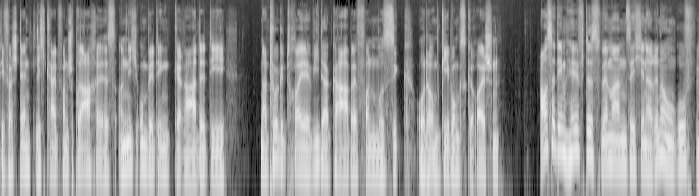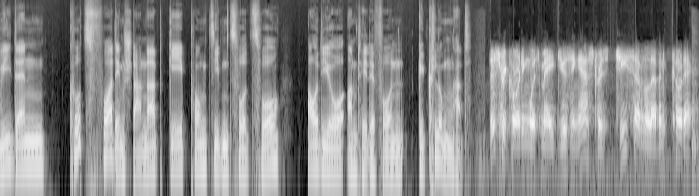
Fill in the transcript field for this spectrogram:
die Verständlichkeit von Sprache ist und nicht unbedingt gerade die naturgetreue Wiedergabe von Musik oder Umgebungsgeräuschen. Außerdem hilft es, wenn man sich in Erinnerung ruft, wie denn kurz vor dem Standard G.722 Audio am Telefon geklungen hat. This recording was made using Astra's G711 codec.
